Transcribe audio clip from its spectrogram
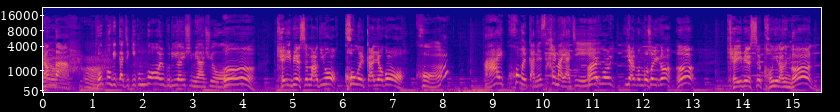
영감, 돋보기까지 끼고 뭘 그리 열심히 하쇼? 어, KBS 라디오 콩을 깔려고. 콩? 아이, 콩을 까면 삶아야지. 아이고, 이 할멈 보소, 이거, 어? KBS 콩이라는 건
